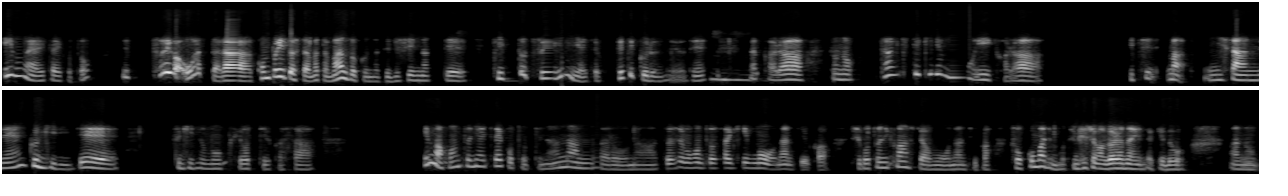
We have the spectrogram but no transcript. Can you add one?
今やりたいこと。でそれが終わったら、コンプリートしたらまた満足になって自信になって、きっと次にやりたいこと出てくるんだよね。うんだから、その短期的でもいいから、一まあ、2、3年区切りで次の目標っていうかさ、今本当にやりたいことって何なんだろうな。私も本当最近もう、なんていうか、仕事に関してはもう、なんていうか、そこまでモチベーション上がらないんだけど、あの、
